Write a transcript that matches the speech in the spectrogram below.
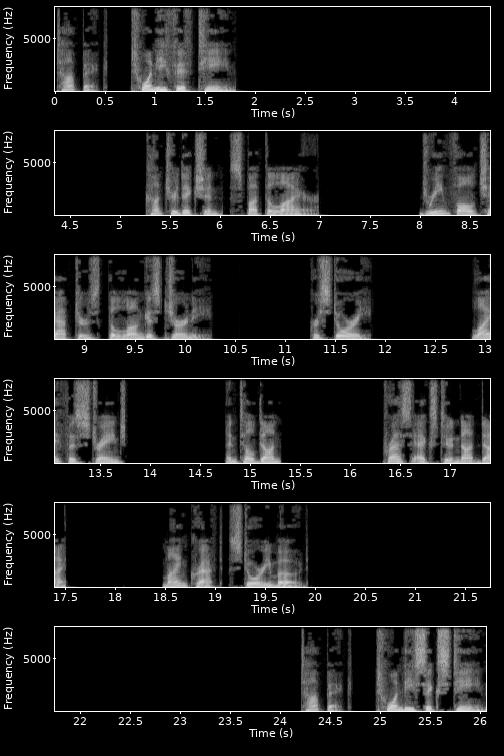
2015 Contradiction, Spot the Liar. Dreamfall Chapters, The Longest Journey. Her Story. Life is Strange Until Dawn. Press X to not die. Minecraft – Story Mode. Topic 2016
